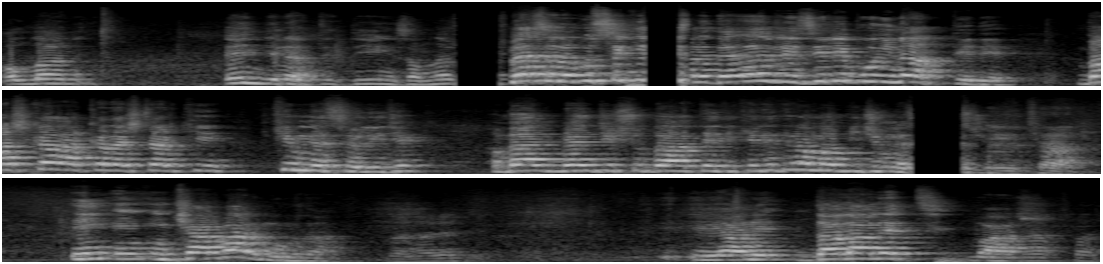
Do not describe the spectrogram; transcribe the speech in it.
Allah'ın en nefret ettiği insanlar Mesela bu 8 tanede en rezili bu inat dedi. Başka arkadaşlar ki kim ne söyleyecek? Ben bence şu daha tehlikelidir ama bir cümle. İnkar. İn, in- inkar var mı burada? Dalalet Yani dalalet var. inat var.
